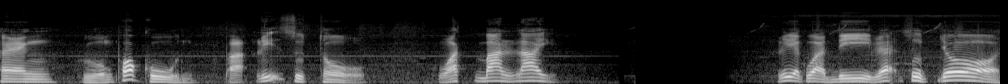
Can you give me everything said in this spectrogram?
แห่งหลวงพ่อคูณ พระลิสุทโธ วัดบ้านไร่ เรียกว่าดีและสุดยอด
